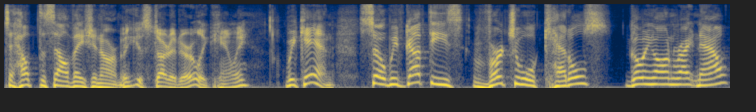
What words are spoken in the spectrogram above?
to help the Salvation Army. We can start it early, can't we? We can. So we've got these virtual kettles going on right now.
